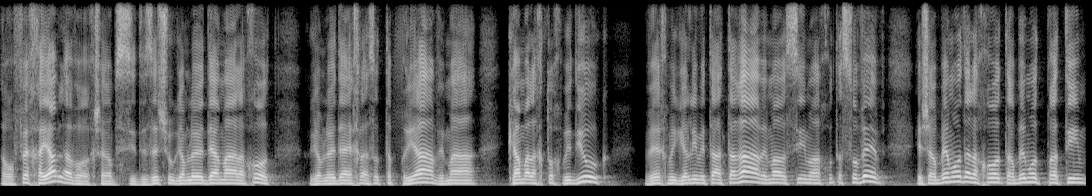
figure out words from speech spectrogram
הרופא חייב לעבור הכשרה בסיסית, וזה שהוא גם לא יודע מה ההלכות, הוא גם לא יודע איך לעשות את הפריאה, ומה, כמה לחתוך בדיוק, ואיך מגלים את העטרה, ומה עושים עם החוט הסובב. יש הרבה מאוד הלכות, הרבה מאוד פרטים,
